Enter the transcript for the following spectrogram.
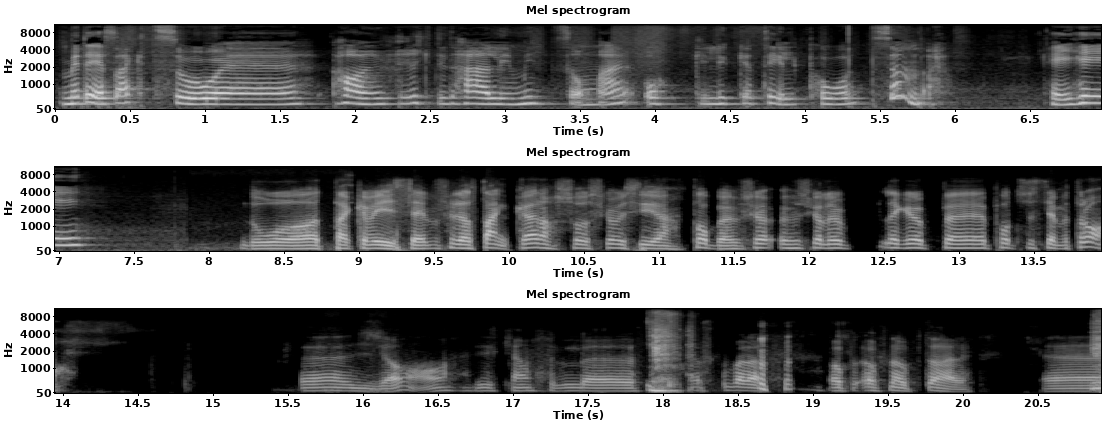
Med det sagt så eh, ha en riktigt härlig midsommar och lycka till på söndag. Hej hej! Då tackar vi Isev för deras tankar så ska vi se Tobbe, hur ska, hur ska du lägga upp eh, poddsystemet då? Eh, ja, vi kan väl. Eh, jag ska bara öppna upp det här. Eh,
